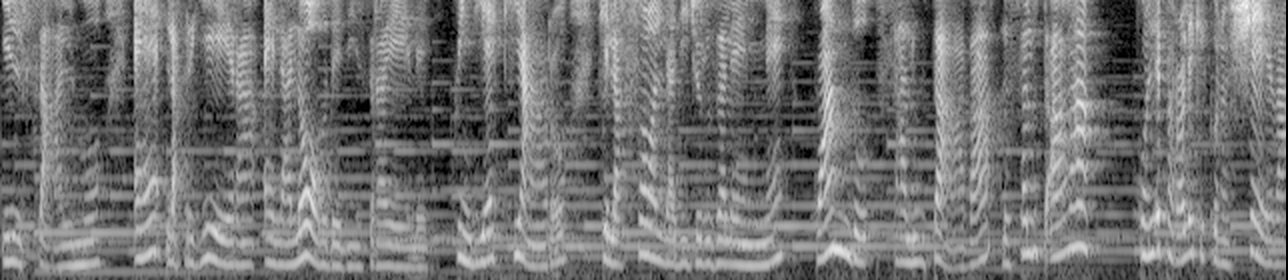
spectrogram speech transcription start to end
il salmo è la preghiera, è la lode di Israele. Quindi è chiaro che la folla di Gerusalemme quando salutava, lo salutava con le parole che conosceva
